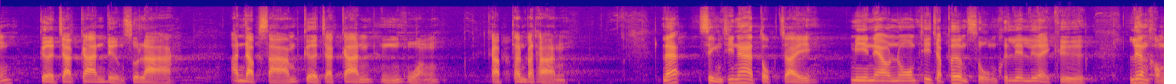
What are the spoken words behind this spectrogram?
2 เกิดจากการดื่มสุรา อันดับ 3 เกิดจากการหึงหวงครับท่านประธาน และสิ่งที่น่าตกใจมีแนวโน้มที่จะเพิ่มสูงขึ้นเรื่อย ๆ คือ เรื่องของ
